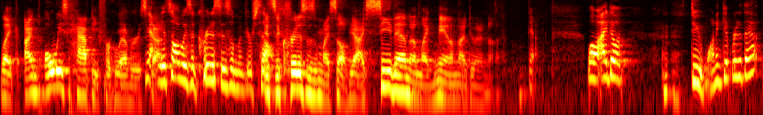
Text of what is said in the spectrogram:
Like, I'm always happy for whoever has Yeah, got it's always a criticism of yourself. it's a criticism of myself. Yeah, I see them and I'm like, man, I'm not doing enough. yeah. Well, I don't. Do you want to get rid of that?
